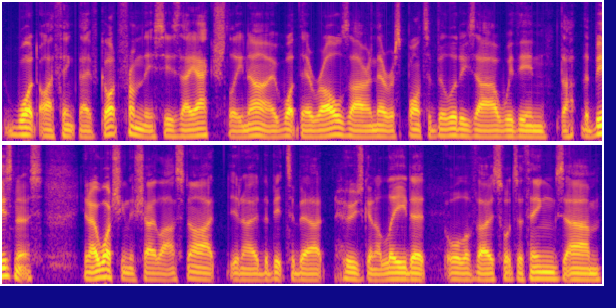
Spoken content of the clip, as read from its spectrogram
what I think they've got from this is they actually know what their roles are and their responsibilities are within the, the business. You know, watching the show last night, you know, the bits about who's going to lead it, all of those sorts of things. Um,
